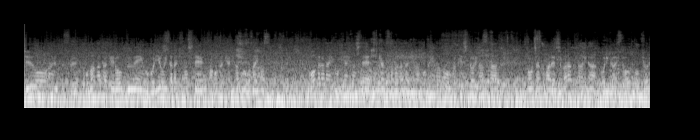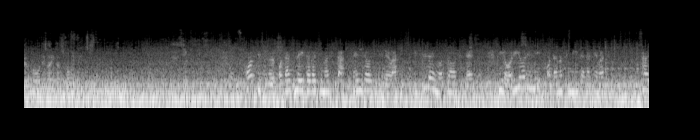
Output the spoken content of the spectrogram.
中央アルプス駒ヶ岳ロープウェイをご利用いただきまして誠にありがとうございます。ゴンドラ内混み合いましてお客様方にはご迷惑をおかけしておりますが到着までしばらくの間ご理解とご協力をお願いいたします。日お尋ねいただきました。千畳敷では1年を通して四季折々にお楽しみいただけます。春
